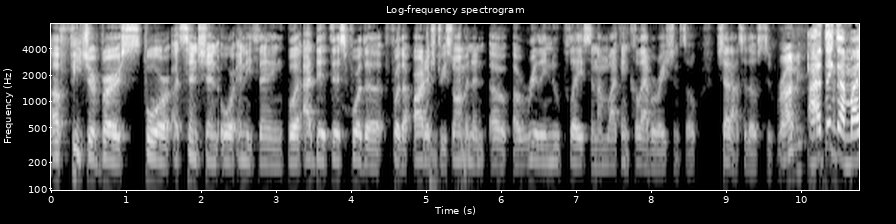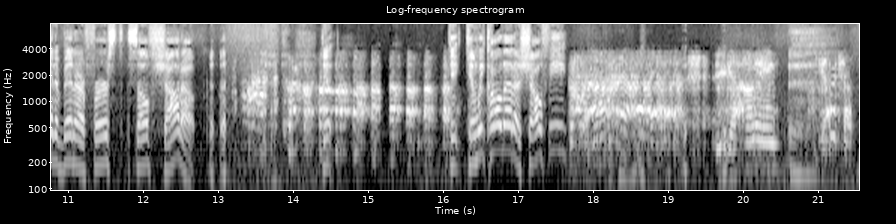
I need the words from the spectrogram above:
a feature verse for attention or anything. But I did this for the for the artistry, so I'm in a, a, a really new place and I'm like in collaboration. So shout out to those two. Rodney? I think that might have been our first self shout out. can, can, can, we call that a shelfie? you got, I mean, you gotta shout out.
